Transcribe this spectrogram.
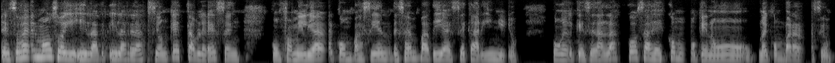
Eso es hermoso y, y, la, y la relación que establecen con familiar, con paciente, esa empatía, ese cariño con el que se dan las cosas es como que no, no hay comparación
